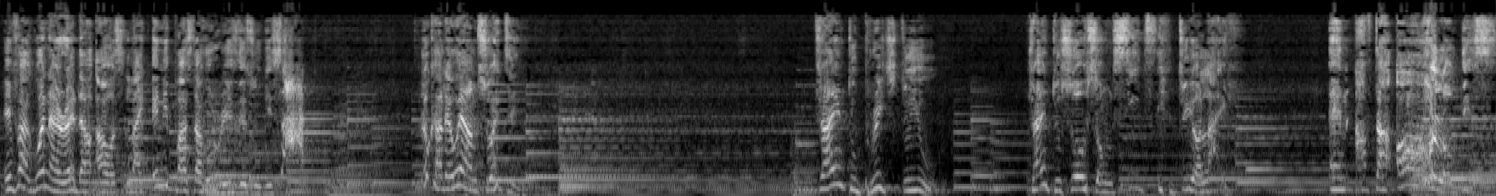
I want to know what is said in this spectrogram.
In fact, when I read that, I was like, any pastor who reads this will be sad. Look at the way I'm sweating. Trying to preach to you, trying to sow some seeds into your life. And after all of this,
